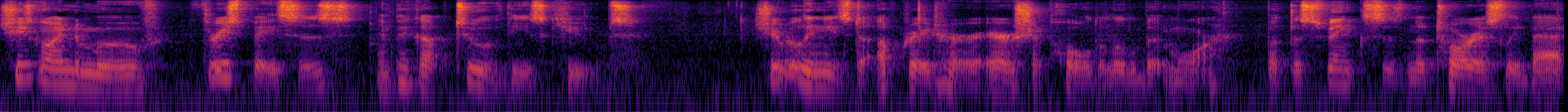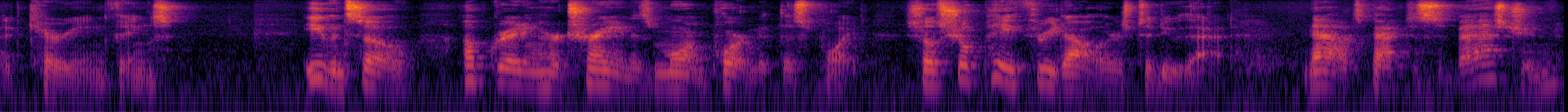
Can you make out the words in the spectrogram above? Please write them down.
she's going to move three spaces and pick up two of these cubes. She really needs to upgrade her airship hold a little bit more, but the Sphinx is notoriously bad at carrying things. Even so, upgrading her train is more important at this point, so she'll pay $3 to do that. Now it's back to Sebastian,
